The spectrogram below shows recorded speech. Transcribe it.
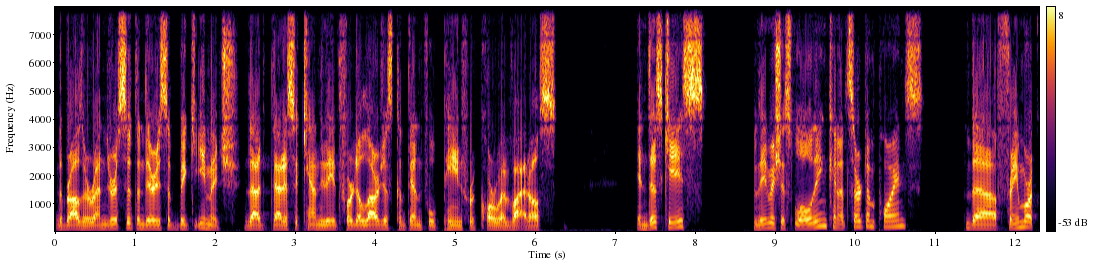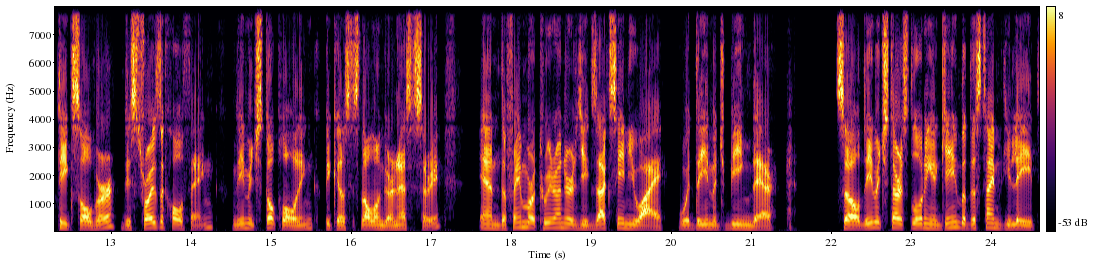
the browser renders it, and there is a big image that, that is a candidate for the largest contentful paint for Core Web Vitals. In this case, the image is loading, and at certain points, the framework takes over, destroys the whole thing, the image stops loading because it's no longer necessary, and the framework re-renders the exact same UI with the image being there. So the image starts loading again, but this time delayed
